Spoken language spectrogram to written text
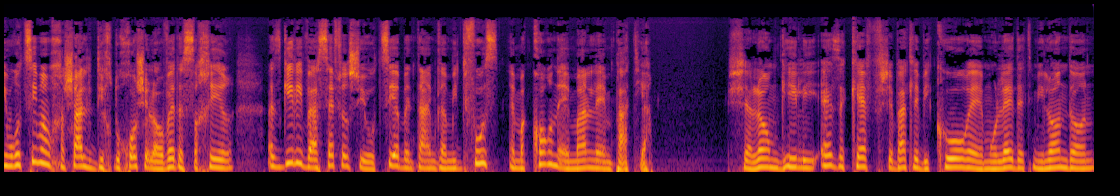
אם רוצים המחשה לדכדוכו של העובד השכיר, אז גילי והספר שהיא הוציאה בינתיים גם מדפוס, הם מקור נאמן לאמפתיה. שלום גילי, איזה כיף שבאת לביקור אה, מולדת מלונדון.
